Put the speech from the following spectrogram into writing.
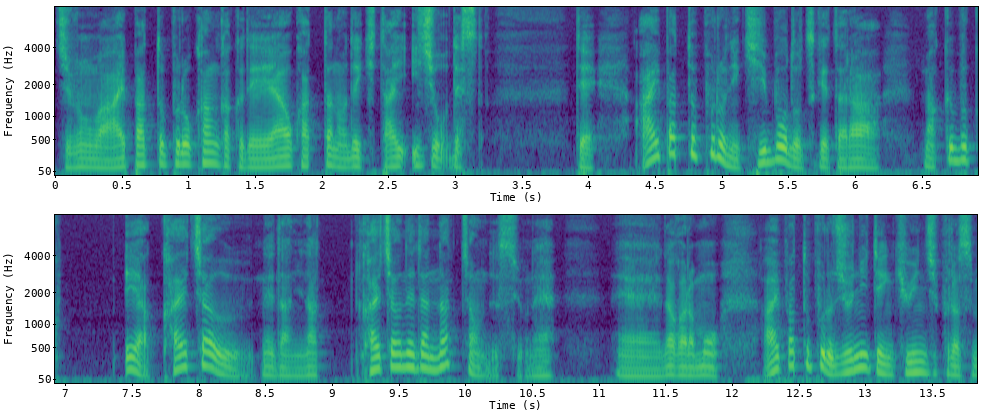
自分は iPad Pro 感覚でエアを買ったので期待以上ですと。で、iPad Pro にキーボードつけたら MacBook Air 変えちゃう値段にな、変えちゃう値段になっちゃうんですよね。えー、だからもう iPad Pro 12.9インチプラス、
